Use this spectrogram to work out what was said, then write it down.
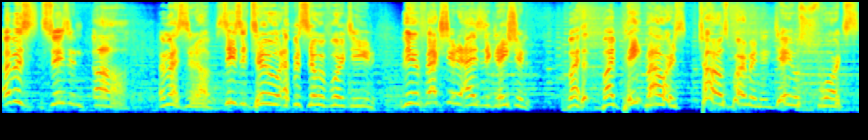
I was season. Oh, I messed it up. Season 2, episode 14. The Affection Assignation. By, by Pete Bowers, Charles Berman, and Daniel Schwartz.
